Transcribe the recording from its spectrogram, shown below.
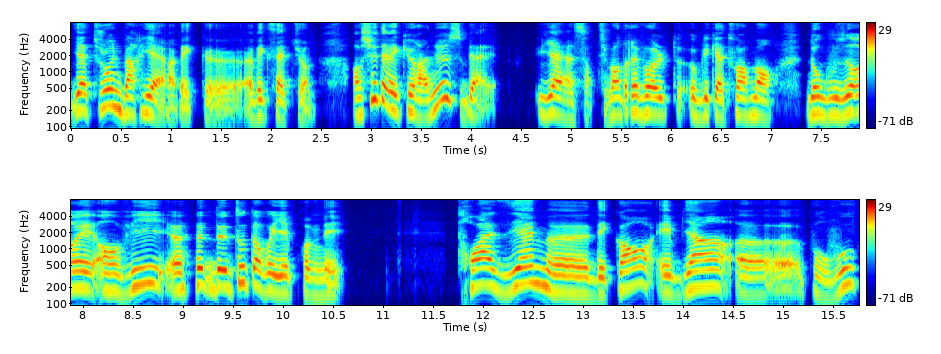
il y a toujours une barrière avec, avec Saturne. Ensuite, avec Uranus, bien, il y a un sentiment de révolte obligatoirement. Donc vous aurez envie de tout envoyer promener. Troisième décan, eh bien, pour vous,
